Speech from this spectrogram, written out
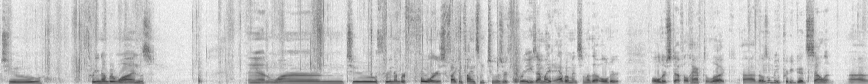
two, three number ones. And one, two, three number fours. If I can find some twos or threes, I might have them in some of the older older stuff. I'll have to look. Uh, those will be pretty good selling. Uh,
